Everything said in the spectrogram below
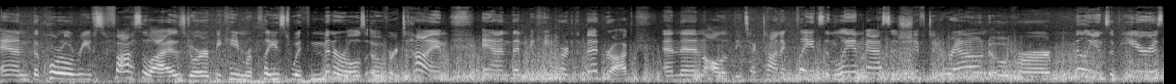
and the coral reefs fossilized or became replaced with minerals over time, and then became part of the bedrock. And then all of the tectonic plates and land masses shifted around over millions of years,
